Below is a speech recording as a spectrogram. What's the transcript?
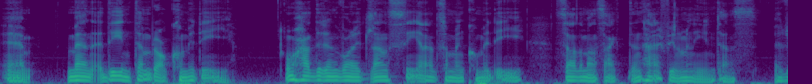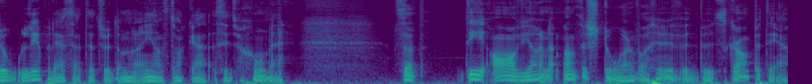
Eh, men det är inte en bra komedi. Och hade den varit lanserad som en komedi så hade man sagt den här filmen är inte ens rolig på det sättet förutom några enstaka situationer. Så att det är avgörande att man förstår vad huvudbudskapet är.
